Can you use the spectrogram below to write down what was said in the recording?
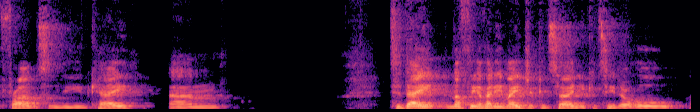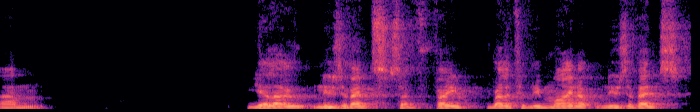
France and the UK. Um, today, nothing of any major concern. You can see they're all um, yellow news events, so very relatively minor news events.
